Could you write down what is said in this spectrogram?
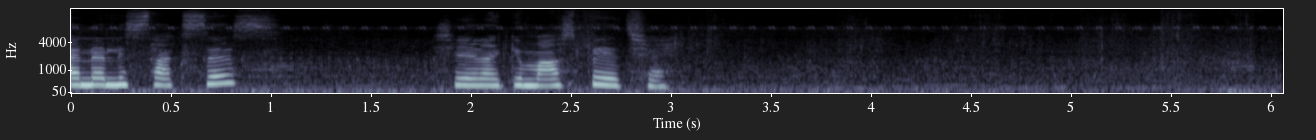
ফাইনালি সাকসেস সে নাকি মাছ পেয়েছে কি মাছ আপনার আদান এটা রাইখা দে রাইখা দে এটা সকালবেলা গিয়ে করবে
